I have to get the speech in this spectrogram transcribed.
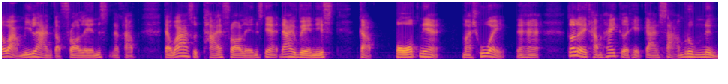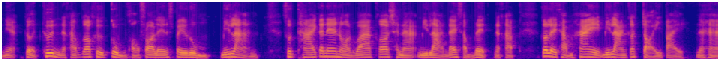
ระหว่างมิลานกับฟลอเรนซ์นะครับแต่ว่าสุดท้ายฟลอเรนซ์เนี่ยได้เวนิสกับโป๊ปเนี่ยมาช่วยนะฮะก็เลยทำให้เกิดเหตุการณ์ 3 รุม1เนี่ยเกิดขึ้นนะครับก็คือกลุ่มของฟลอเรนซ์ไปรุมมิลาน สุดท้ายก็แน่นอนว่าก็ชนะมิลานได้สำเร็จนะครับก็เลยทำให้มิลานก็จ่อยไปนะฮะ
